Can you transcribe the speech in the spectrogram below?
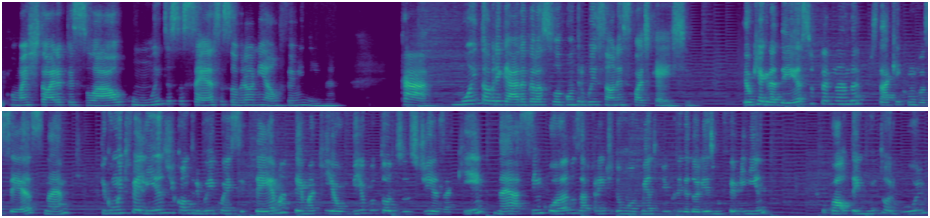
com uma história pessoal com muito sucesso sobre a união feminina. Ká, muito obrigada pela sua contribuição nesse podcast. Eu que agradeço, Fernanda, estar aqui com vocês, né? Fico muito feliz de contribuir com esse tema, tema que eu vivo todos os dias aqui, né? Há cinco anos à frente um movimento de empreendedorismo feminino, o qual tenho muito orgulho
